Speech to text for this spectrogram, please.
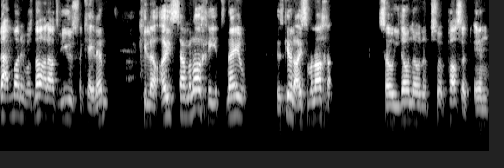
That money was not allowed to be used for kalim. Kila Malachi. It's now given Oisa Malacha. So you don't know the pasuk in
